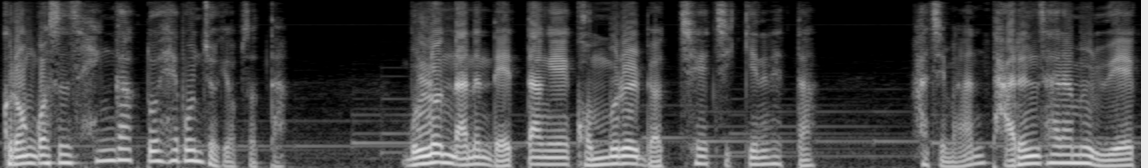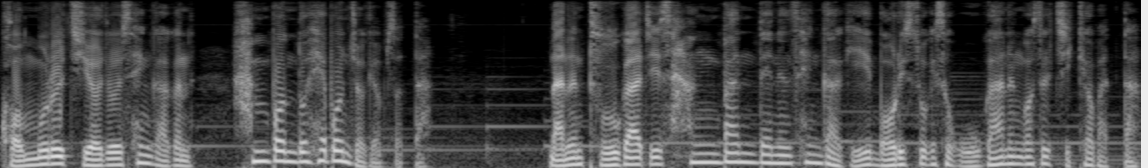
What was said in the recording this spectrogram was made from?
그런 것은 생각도 해본 적이 없었다. 물론 나는 내 땅에 건물을 몇 채 짓기는 했다. 하지만 다른 사람을 위해 건물을 지어줄 생각은 한 번도 해본 적이 없었다. 나는 두 가지 상반되는 생각이 머릿속에서 오가는 것을 지켜봤다.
